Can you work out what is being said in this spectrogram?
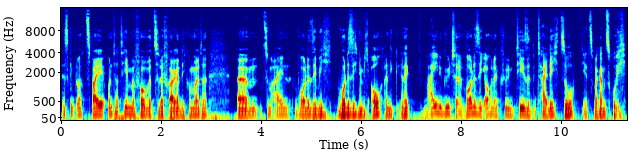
Es gibt noch zwei Unterthemen, bevor wir zu der Frage an dich kommen, Malte. Ähm, zum einen wurde, sie mich, wurde sich nämlich auch an die, an der, meine Güte, wurde sich auch an der kühlen These beteiligt. So, jetzt mal ganz ruhig.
